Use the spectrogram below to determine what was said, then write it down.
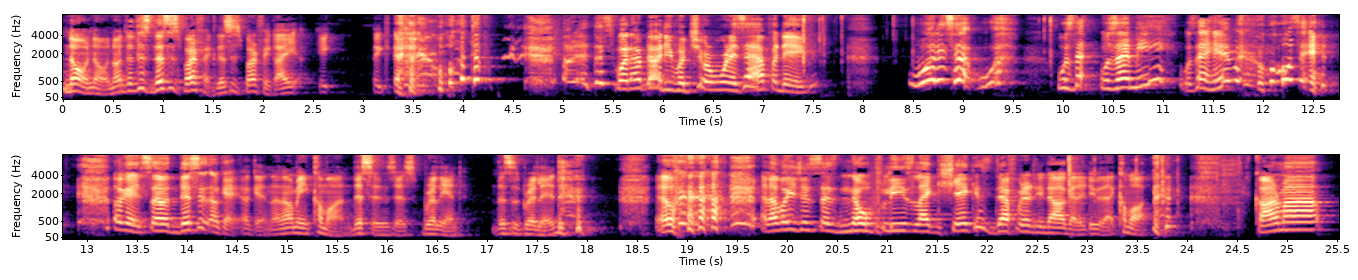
no no no. This this is perfect. This is perfect. I. I, I what the? At this point, I'm not even sure what is happening. What is that? What? Was that was that me? Was that him? Who was it? Okay, so this is okay. Okay, no, I mean, come on, this is just brilliant. This is brilliant. I love how he just says no, please. Like Shake is definitely not gonna do that. Come on, Karma.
